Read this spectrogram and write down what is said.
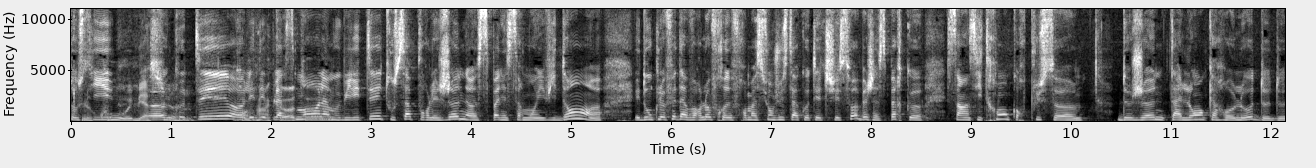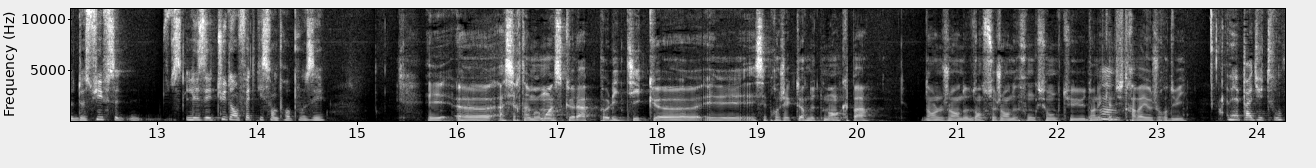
aussi. coût, oui, bien sûr. Côté euh, Prendre les déplacements, euh. la mobilité, tout ça pour les jeunes, euh, c'est pas nécessairement évident. euh, Et donc le fait d'avoir l'offre de formation juste à côté de chez soi, ben, j'espère que ça incitera encore plus euh, de jeunes talents Carolo de, de, de suivre ce- les études en fait qui sont proposées. Et euh, à certains moments, est-ce que la politique euh, et, et ses projecteurs ne te manquent pas dans, le genre de- dans ce genre de fonctions que tu, dans lesquelles Mm. tu travailles aujourd'hui? Mais pas du tout.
